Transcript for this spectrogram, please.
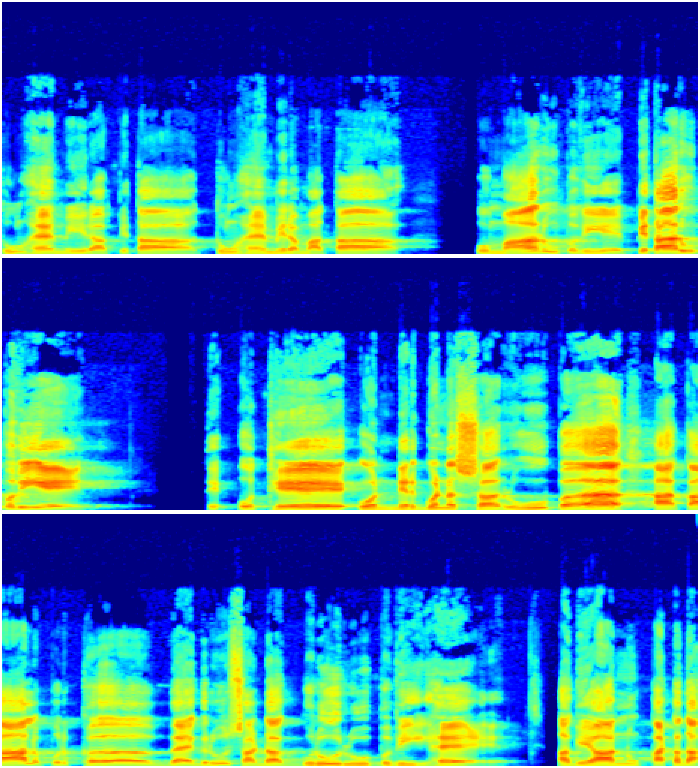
ਤੂੰ ਹੈ ਮੇਰਾ ਪਿਤਾ, ਤੂੰ ਹੈ ਮੇਰਾ ਮਾਤਾ। ਉਹ ਮਾਂ ਰੂਪ ਵੀ ਏ, ਪਿਤਾ ਰੂਪ ਵੀ ਏ। ਤੇ ਉਥੇ ਉਹ ਨਿਰਗੁਣ ਸਰੂਪ ਅਕਾਲ ਪੁਰਖ ਵੈਗੁਰੂ ਸਾਡਾ ਗੁਰੂ ਰੂਪ ਵੀ ਹੈ। ਅਗਿਆਨ ਨੂੰ ਕੱਟਦਾ,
